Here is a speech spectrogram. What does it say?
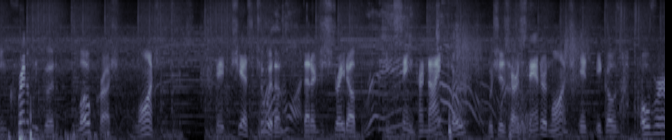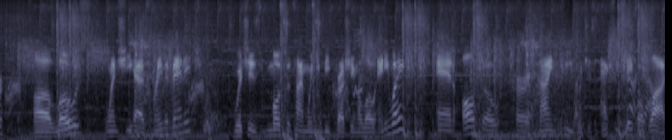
incredibly good low crush launchers. It, she has two of them that are just straight up insane. Her 9K, which is her standard launch, it, it goes over uh, lows when she has frame advantage, which is most of the time when you'd be crushing a low anyway. And also her 9P, which is actually safe on block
